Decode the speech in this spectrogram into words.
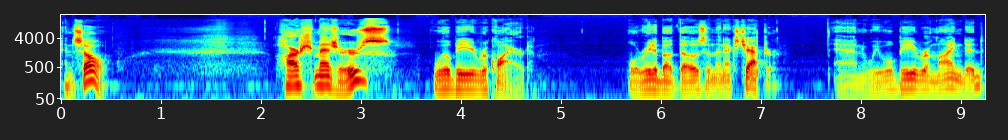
And so, harsh measures will be required. We'll read about those in the next chapter. And we will be reminded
